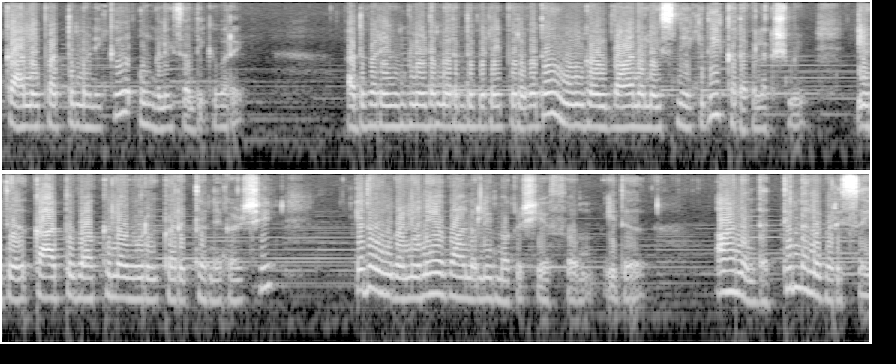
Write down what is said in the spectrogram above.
காலை பத்து மணிக்கு உங்களை சந்திக்க வரேன் அதுவரை உங்களிடமிருந்து விடைபெறுவது உங்கள் வானொலி சிநேகிதி கனகலட்சுமி. இது காத்து வாக்குல ஒரு கருத்து நிகழ்ச்சி. இது உங்கள் இணைய வானொலி மகிழ்ச்சி எஃப்எம் இது ஆனந்தத்தின் அலைவரிசை.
